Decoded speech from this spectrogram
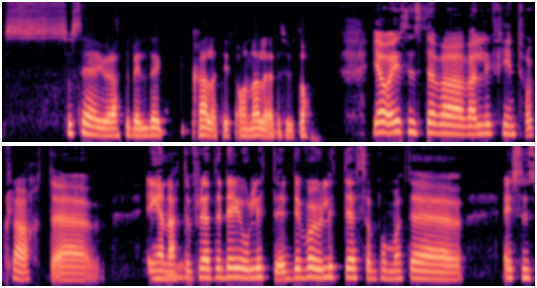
så ser jo dette bildet relativt annerledes ut, da. Ja, og jeg syns det var veldig fint forklart. Eh Ingenette. For det, det, var jo litt det som på en måte Jeg syns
